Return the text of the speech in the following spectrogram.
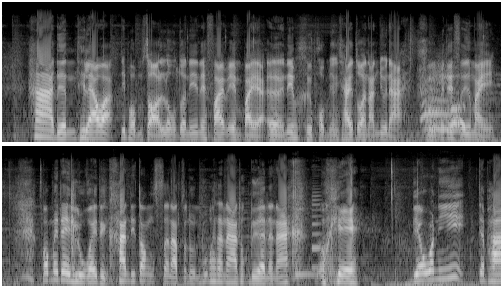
5 เดือนที่แล้วอะที่ผมสอนลงตัวนี้ใน 5M ไปอะเออนี่คือผมยังใช้ตัวนั้นอยู่นะคือไม่ได้ซื้อใหม่ ก็ไม่ได้รวยถึงขั้นที่ต้องสนับสนุนผู้พัฒนาทุกเดือนนะนะโอเค เดี๋ยววันนี้จะพา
